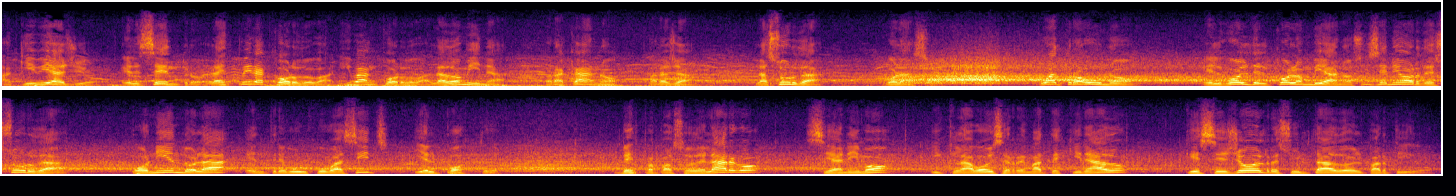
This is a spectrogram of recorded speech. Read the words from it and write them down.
Aquí Viaggio, el centro, la espera Córdoba, Iván Córdoba, la domina. Para acá no, para allá. La zurda, golazo. 4 a 1, el gol del colombiano, sí señor, de zurda, poniéndola entre Buljubasic y el poste. Vespa pasó de largo, se animó y clavó ese remate esquinado que selló el resultado del partido.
